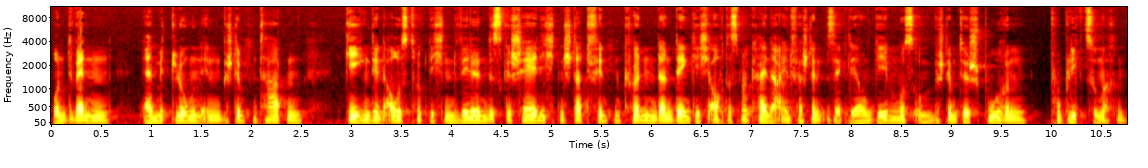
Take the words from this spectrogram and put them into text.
Und wenn Ermittlungen in bestimmten Taten gegen den ausdrücklichen Willen des Geschädigten stattfinden können, dann denke ich auch, dass man keine Einverständniserklärung geben muss, um bestimmte Spuren publik zu machen.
